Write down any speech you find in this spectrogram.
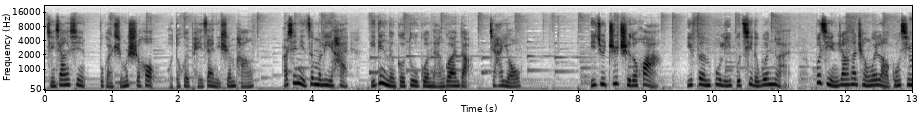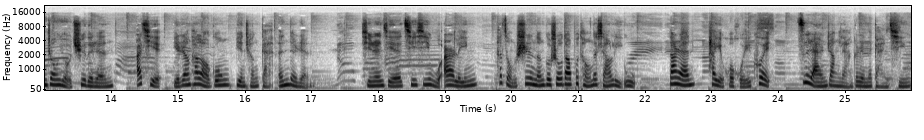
请相信，不管什么时候，我都会陪在你身旁。而且你这么厉害，一定能够渡过难关的，加油！一句支持的话，一份不离不弃的温暖。不仅让她成为老公心中有趣的人，而且也让她老公变成感恩的人。情人节、七夕、五二零，她总是能够收到不同的小礼物，当然她也会回馈，自然让两个人的感情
